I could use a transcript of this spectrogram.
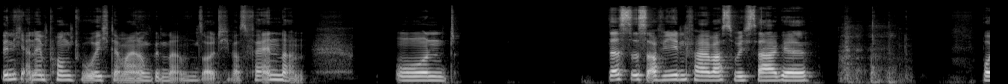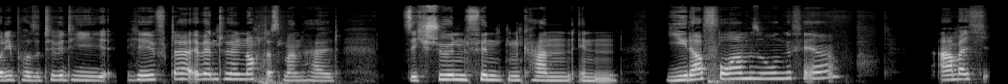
bin ich an dem Punkt, wo ich der Meinung bin, dann sollte ich was verändern. Und das ist auf jeden Fall was, wo ich sage, Body Positivity hilft da eventuell noch, dass man halt sich schön finden kann in jeder Form so ungefähr. Aber ich,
